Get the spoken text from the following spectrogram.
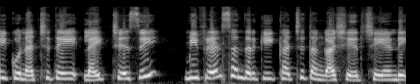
మీకు నచ్చితే లైక్ చేసి మీ ఫ్రెండ్స్ అందరికీ ఖచ్చితంగా షేర్ చేయండి.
